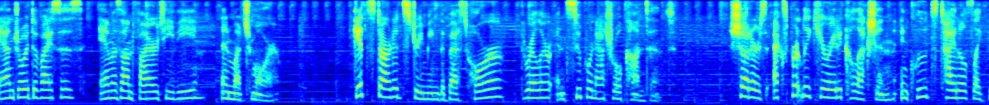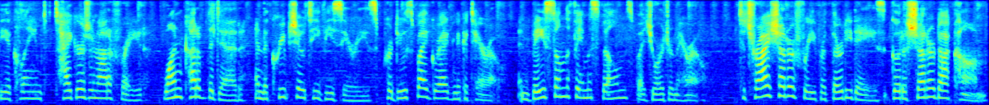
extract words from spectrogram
Android devices, Amazon Fire TV, and much more. Get started streaming the best horror, thriller, and supernatural content Shudder's expertly curated collection includes titles like the acclaimed Tigers Are Not Afraid, One Cut of the Dead, and the Creepshow TV series produced by Greg Nicotero and based on the famous films by George Romero. To try Shudder free for 30 days, go to shudder.com.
